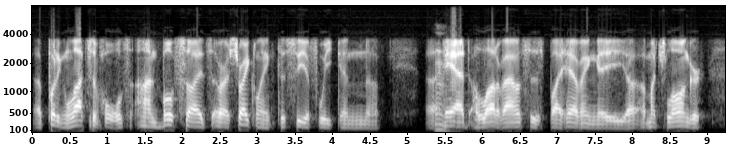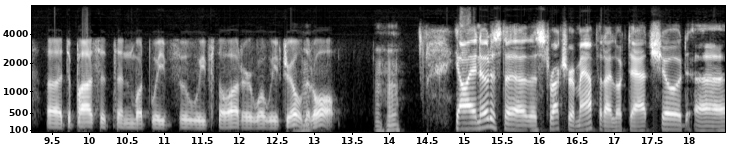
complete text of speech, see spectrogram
uh, putting lots of holes on both sides of our strike length to see if we can uh, uh, add a lot of ounces by having a, uh, a much longer uh, deposit than what we've uh, we've thought or what we've drilled at all. Yeah, I noticed uh, the structure map that I looked at showed uh,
